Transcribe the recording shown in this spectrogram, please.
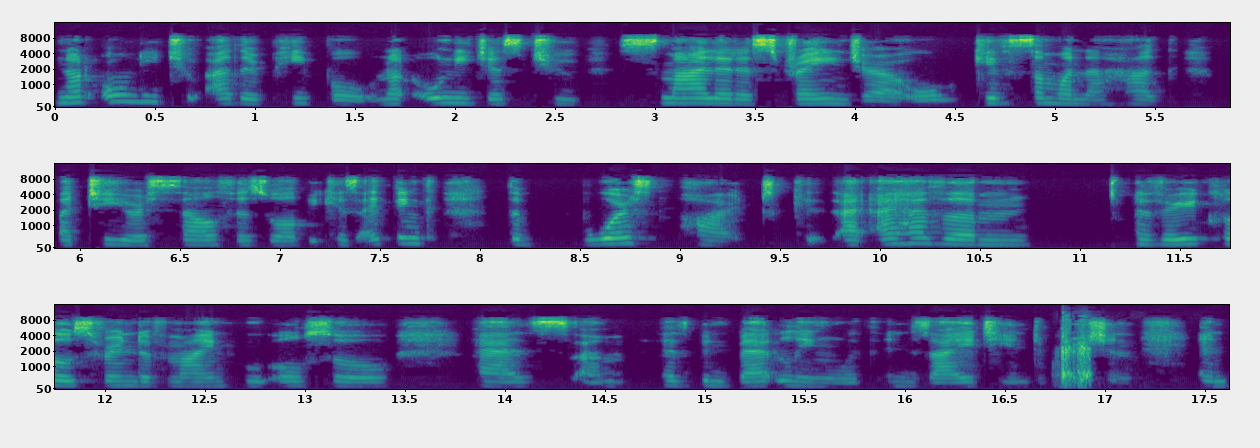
not only to other people, not only just to smile at a stranger or give someone a hug, but to yourself as well. Because I think the worst part, I, I have um a very close friend of mine who also has um, has been battling with anxiety and depression, and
